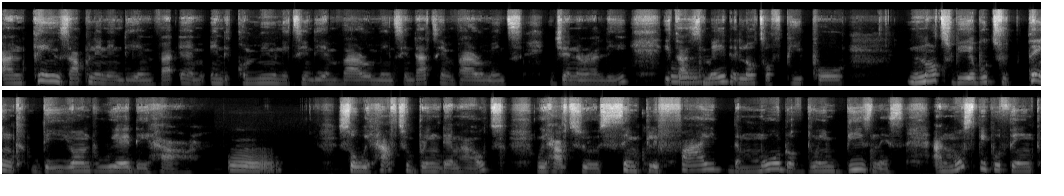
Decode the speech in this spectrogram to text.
and things happening in the envi- um, in the community in the environment in that environment generally it mm. has made a lot of people not be able to think beyond where they are mm. So we have to bring them out. We have to simplify the mode of doing business. And most people think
